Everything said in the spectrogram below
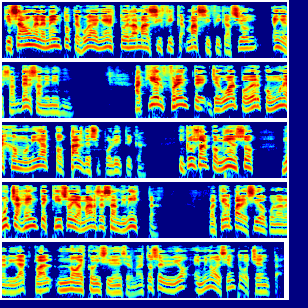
quizás un elemento que juega en esto es la masificación en el, del sandinismo. Aquí el frente llegó al poder con una hegemonía total de su política. Incluso al comienzo, mucha gente quiso llamarse sandinista. Cualquier parecido con la realidad actual no es coincidencia, hermano. Esto se vivió en 1980.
